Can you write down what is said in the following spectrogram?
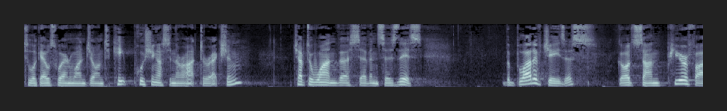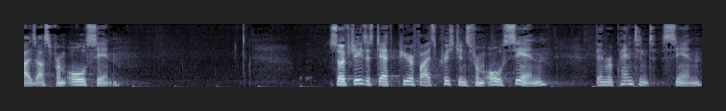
to look elsewhere in 1 John to keep pushing us in the right direction. Chapter 1 verse 7 says this, The blood of Jesus, God's Son, purifies us from all sin. So if Jesus' death purifies Christians from all sin, then repentant sin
